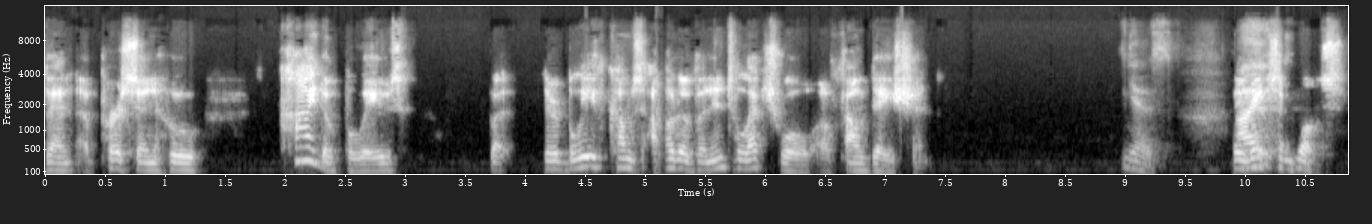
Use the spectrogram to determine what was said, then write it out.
than a person who kind of believes, but their belief comes out of an intellectual uh, foundation. Yes. They read I, some books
